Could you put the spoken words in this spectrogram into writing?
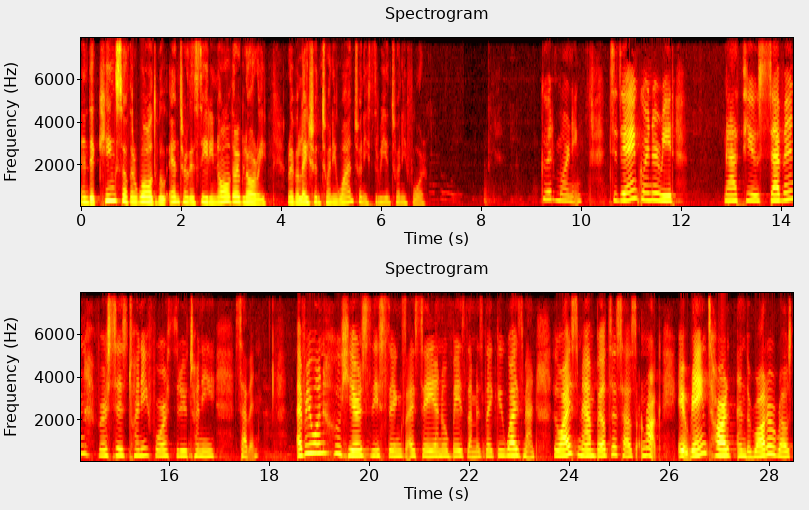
and the kings of the world will enter the city in all their glory. Revelation 21, 23, and 24. Good morning. Today I'm going to read Matthew 7, verses 24 through 27. Everyone who hears these things I say and obeys them is like a wise man. The wise man built his house on rock. It rained hard and the water rose.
